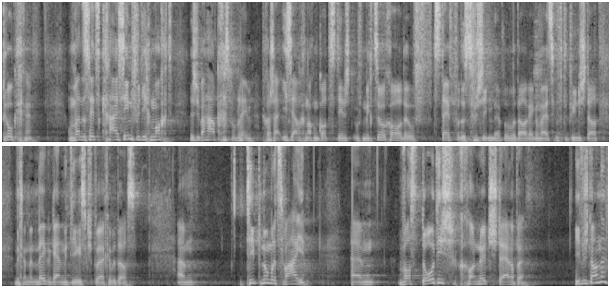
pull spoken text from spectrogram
drucken. Und wenn das jetzt keinen Sinn für dich macht, das ist überhaupt kein Problem. Du kannst auch easy einfach nach dem Gottesdienst auf mich zukommen oder auf Steph oder sonst irgendjemand, der da regelmäßig auf der Bühne steht. Wir können mega gerne mit dir ins Gespräch über das. Ähm, Tipp Nummer zwei. Ähm, was tot ist, kann nicht sterben. Einverstanden?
